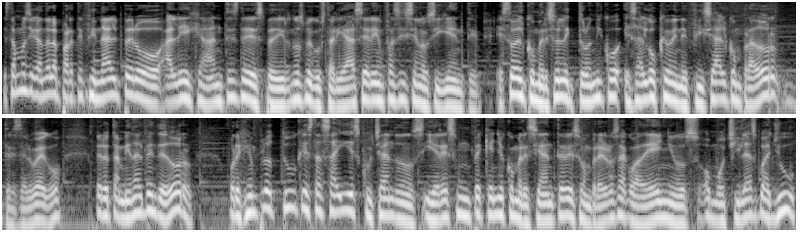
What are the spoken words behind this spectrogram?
Estamos llegando a la parte final, pero Aleja, antes de despedirnos me gustaría hacer énfasis en lo siguiente. Esto del comercio electrónico es algo que beneficia al comprador, desde luego, pero también al vendedor. Por ejemplo, tú que estás ahí escuchándonos y eres un pequeño comerciante de sombreros aguadeños o mochilas guayú,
